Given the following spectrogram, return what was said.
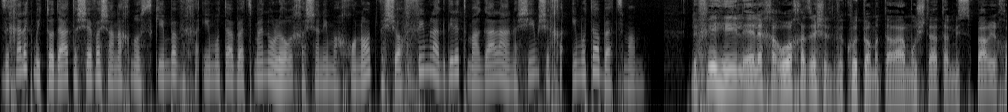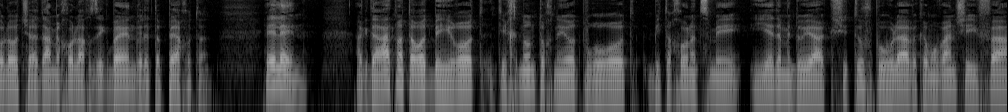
זה חלק מתודעת השבע שאנחנו עוסקים בה וחיים אותה בעצמנו לאורך השנים האחרונות, ושואפים להגדיל את מעגל האנשים שחיים אותה בעצמם. לפי היל, הלך הרוח הזה של דבקות במטרה מושתת על מספר יכולות שאדם יכול להחזיק בהן ולטפח אותן. אלה הן הגדרת מטרות בהירות, תכנון תוכניות ברורות, ביטחון עצמי, ידע מדויק, שיתוף פעולה וכמובן שאיפה,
